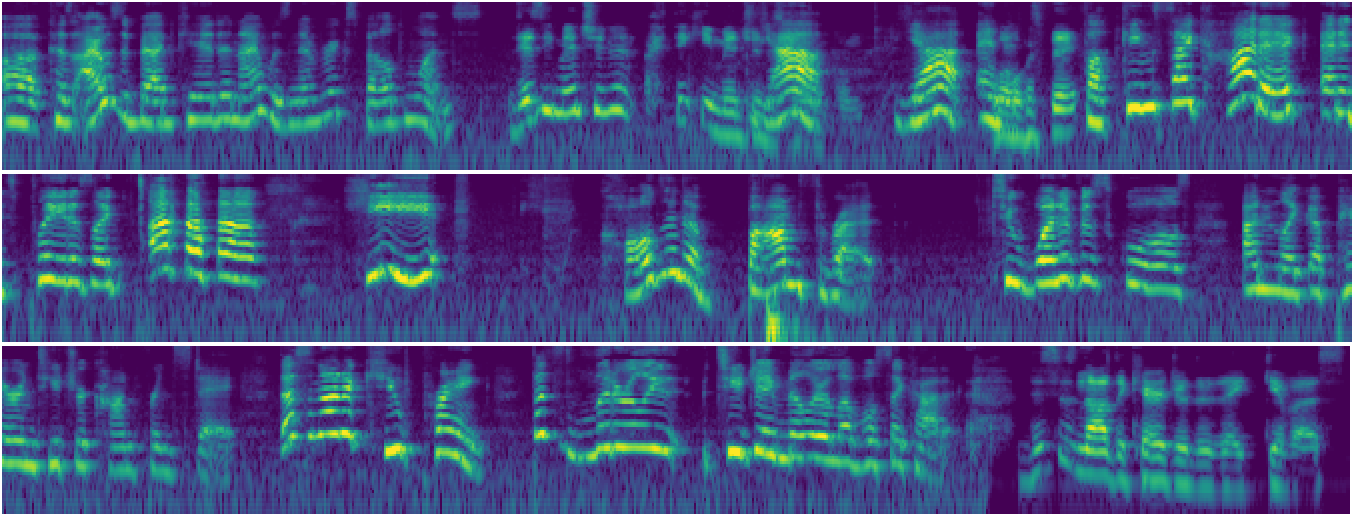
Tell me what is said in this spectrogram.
Because I was a bad kid and I was never expelled once. does he mention it? I think he mentions Yeah. them. Yeah, and What it's it? fucking psychotic, and it's played as like, ah, he called in a bomb threat to one of his schools on like a parent teacher conference day. That's not a cute prank. That's literally TJ Miller level psychotic. this is not the character that they give us.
